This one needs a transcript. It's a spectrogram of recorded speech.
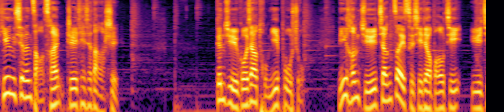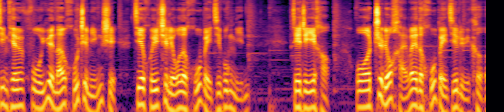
听新闻早餐知天下大事。根据国家统一部署，民航局将再次协调包机，与今天赴越南胡志明市接回滞留的湖北籍公民。截至一号，我滞留海外的湖北籍旅客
